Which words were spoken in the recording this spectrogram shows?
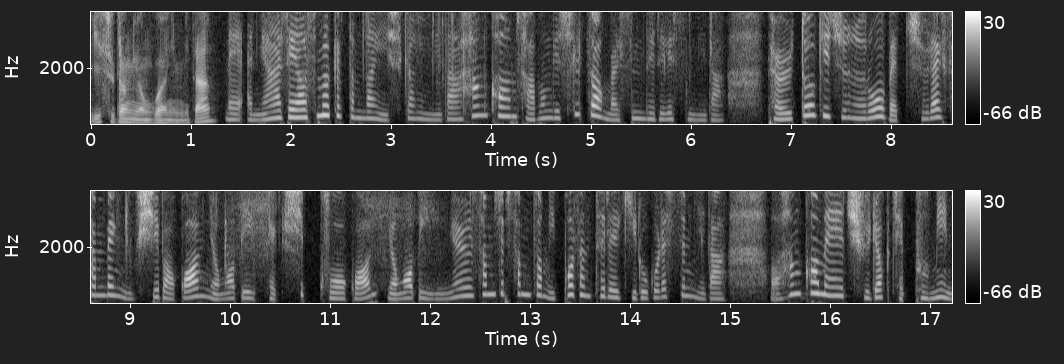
이수경 연구원입니다. 네, 안녕하세요. 스몰캡 담당 이수경입니다. 한컴 4분기 실적 말씀드리겠습니다. 별도 기준으로 매출액 360억 원, 영업이익 119억 원, 영업이익률 33.2%를 기록을 했습니다. 어, 한컴의 주력 제품인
